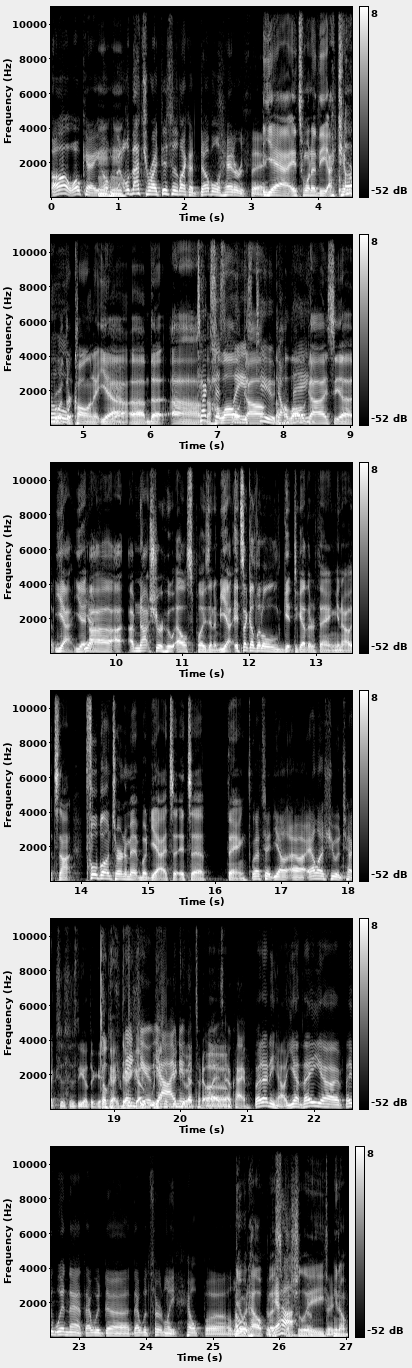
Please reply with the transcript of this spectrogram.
Oh, okay. Oh, oh, that's right. This is like a double header thing. Yeah, it's one of the. I can't remember what Oh. they're calling it. Yeah, Um, the uh, Texas the halal plays guy- too, the don't halal they? guys. Yeah, yeah, yeah. Yeah. Uh, I, I'm not sure who else plays in it, but yeah, it's like a little get together thing. You know, it's not full blown tournament, but yeah, it's a it's a thing. That's it. Yeah, uh, LSU and Texas is the other game. Okay, there Thank you go. you. Yeah, I knew good. that's what it was. Uh, Okay. But anyhow, yeah, they uh, if they win that, that would uh, that would certainly help. Uh, a little. It would help, So- Yeah. especially Yeah. you know.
